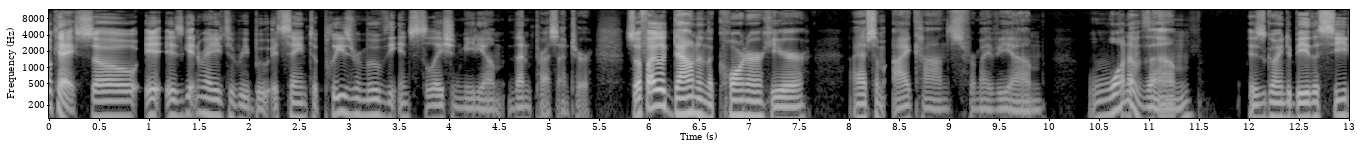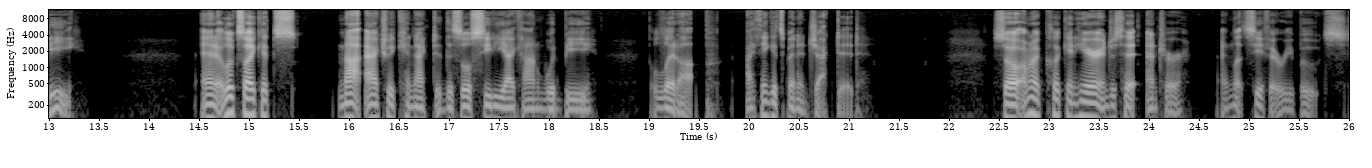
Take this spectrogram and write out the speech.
Okay, so it is getting ready to reboot. It's saying to please remove the installation medium, then press enter. So if I look down in the corner here, I have some icons for my VM. One of them is going to be the CD. And it looks like it's not actually connected. This little CD icon would be lit up. I think it's been ejected. So I'm going to click in here and just hit enter and let's see if it reboots.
